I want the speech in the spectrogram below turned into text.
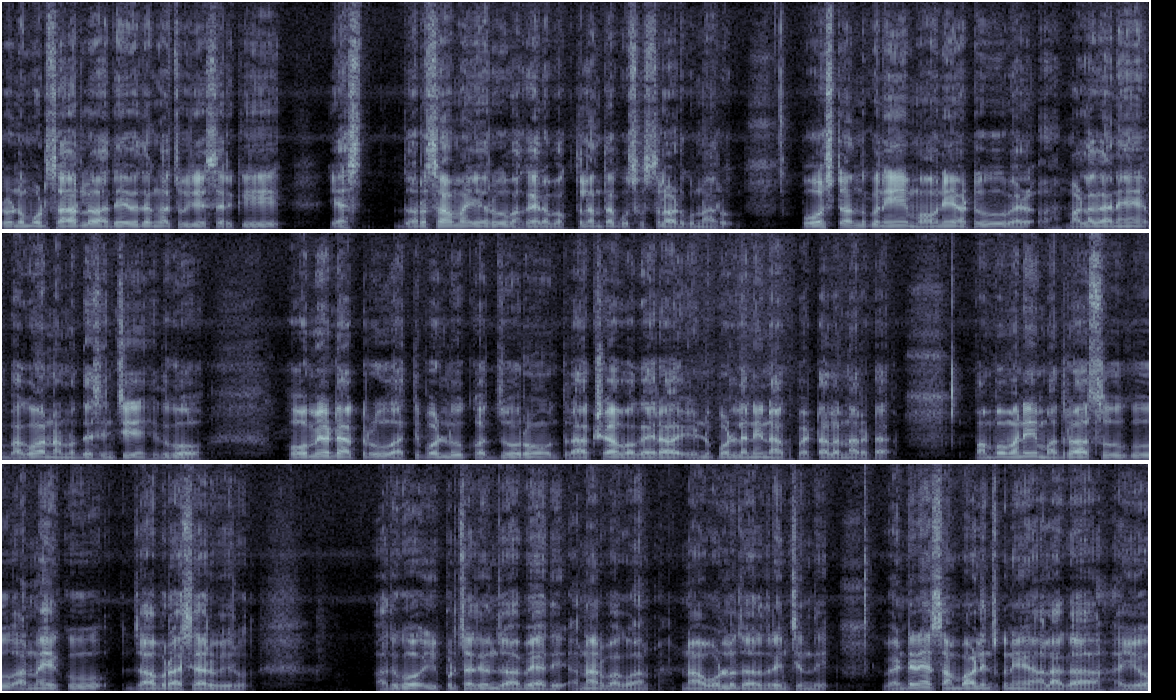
రెండు మూడు సార్లు అదేవిధంగా చూసేసరికి ఎస్ దొరసామయ్యారు వగైరా భక్తులంతా గుసగుసలాడుకున్నారు. పోస్ట్ అందుకుని మౌని అటు మళ్ళగానే భగవాన్ నన్ను ఉద్దేశించి ఇదిగో హోమియో డాక్టరు అత్తిపళ్ళు ఖర్జూరం ద్రాక్ష వగైరా ఎండుపళ్ళని నాకు పెట్టాలన్నారట. పంపమని మద్రాసుకు అన్నయ్యకు జాబ్ రాశారు వీరు. అదిగో ఇప్పుడు చదివిన జాబే అది అన్నారు భగవాన్. నా ఒళ్ళు జరదరించింది వెంటనే సంభాళించుకుని అలాగా అయ్యో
